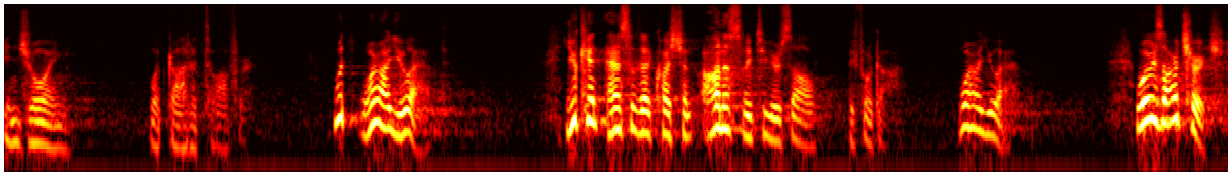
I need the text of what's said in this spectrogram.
enjoying what God had to offer? What, where are you at? You can answer that question honestly to yourself before God. Where are you at? Where is our church?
